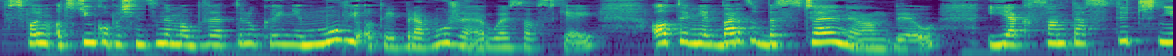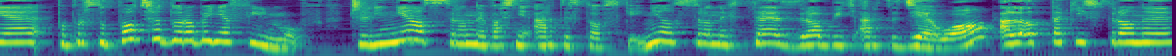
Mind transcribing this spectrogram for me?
w swoim odcinku poświęconym obywatelu Kane mówi o tej brawurze Wellsowskiej, o tym, jak bardzo bezczelny on był i jak fantastycznie po prostu podszedł do robienia filmów. Czyli nie od strony właśnie artystowskiej, nie od strony chce zrobić arcydzieło, ale od takiej strony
